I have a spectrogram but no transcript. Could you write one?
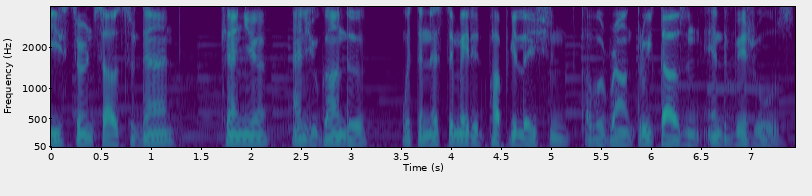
eastern South Sudan, Kenya, and Uganda, with an estimated population of around 3,000 individuals.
